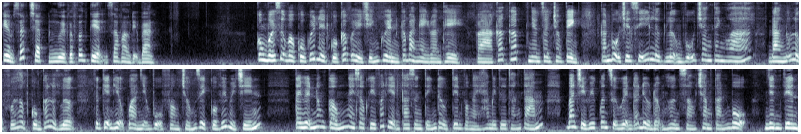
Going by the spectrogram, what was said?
kiểm soát chặt người và phương tiện ra vào địa bàn. Cùng với sự vào cuộc quyết liệt của cấp ủy chính quyền, các ban ngành đoàn thể và các cấp nhân dân trong tỉnh, cán bộ chiến sĩ lực lượng vũ trang Thanh Hóa đang nỗ lực phối hợp cùng các lực lượng thực hiện hiệu quả nhiệm vụ phòng chống dịch COVID-19. Tại huyện Nông Cống, ngay sau khi phát hiện ca dương tính đầu tiên vào ngày 24 tháng 8, Ban chỉ huy quân sự huyện đã điều động hơn 600 cán bộ, nhân viên,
